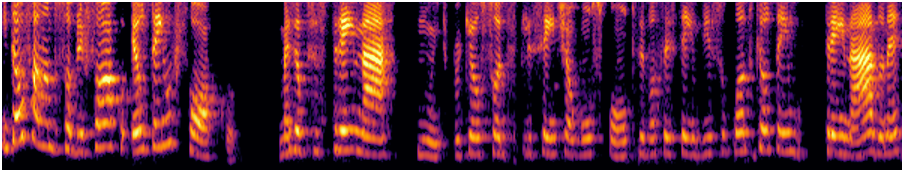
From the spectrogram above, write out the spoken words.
Então, falando sobre foco, eu tenho foco, mas eu preciso treinar muito, porque eu sou displicente em alguns pontos e vocês têm visto o quanto que eu tenho treinado, né?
